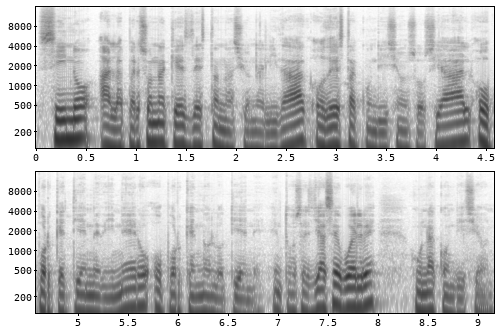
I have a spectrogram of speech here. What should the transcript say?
sino a la persona que es de esta nacionalidad o de esta condición social o porque tiene dinero o porque no lo tiene. Entonces ya se vuelve una condición.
